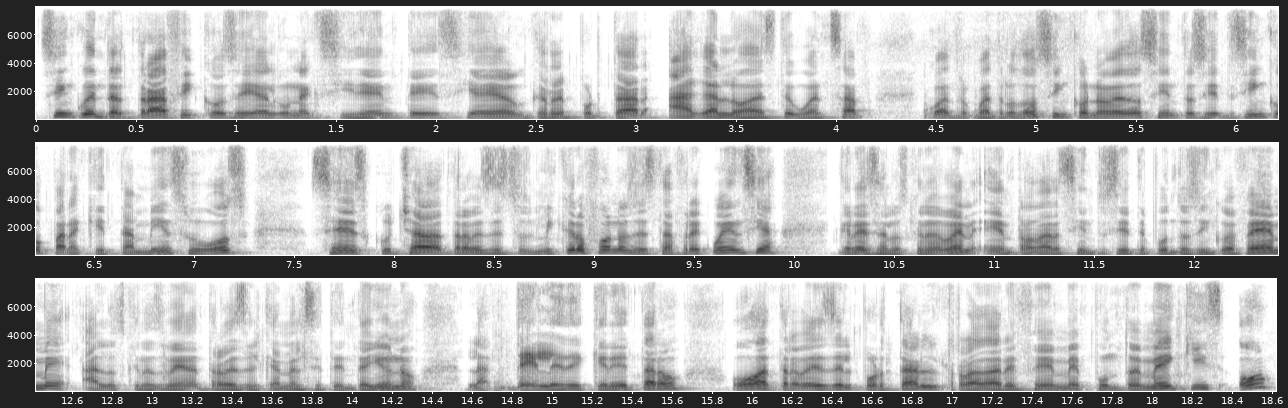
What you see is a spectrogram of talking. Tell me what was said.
si encuentra tráfico, si hay algún accidente, si hay algo que reportar, hágalo a este WhatsApp 442-592-1075 para que también su voz sea escuchada a través de estos micrófonos, de esta frecuencia. Gracias a los que nos ven en Radar 107.5 FM, a los que nos ven a través del canal 71, la tele de Querétaro, o a través del portal radarfm.mx o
